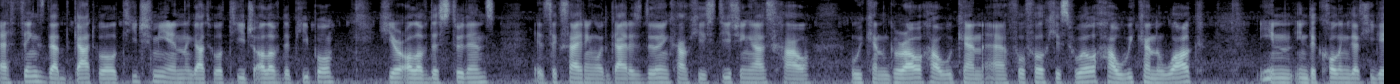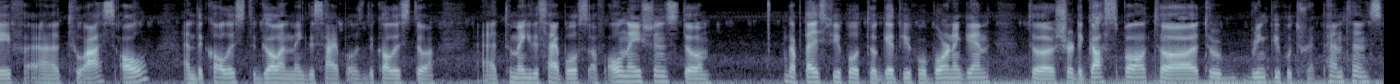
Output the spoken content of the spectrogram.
uh, things that God will teach me and God will teach all of the people here, all of the students. It's exciting what God is doing, how He's teaching us, how we can grow, how we can uh, fulfill His will, how we can walk in, in the calling that He gave uh, to us all. And the call is to go and make disciples. The call is to, uh, to make disciples of all nations, to baptize people, to get people born again, to share the gospel, to, to bring people to repentance,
